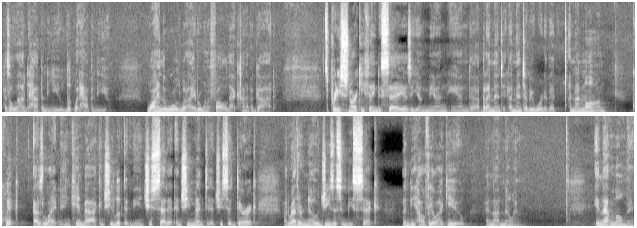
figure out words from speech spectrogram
has allowed to happen to you. Look what happened to you. Why in the world would I ever want to follow that kind of a God? It's a pretty snarky thing to say as a young man, and, uh, but I meant it. I meant every word of it. And my mom, quick as lightning, came back and she looked at me and she said it and she meant it. She said, Derek, I'd rather know Jesus and be sick than be healthy like you and not know him. In that moment,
